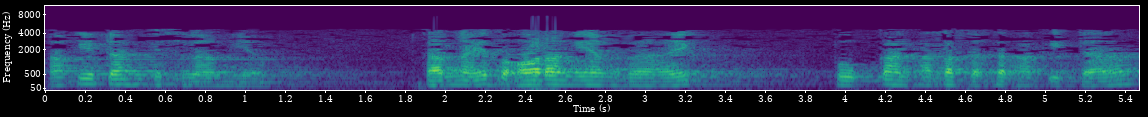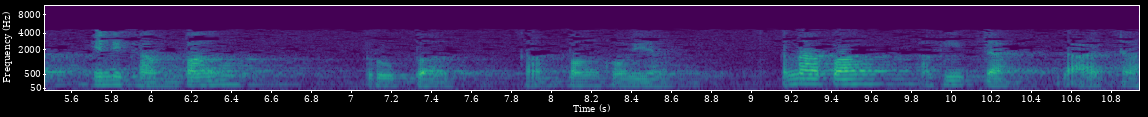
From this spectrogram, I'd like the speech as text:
Akidah Islamnya. Karena itu orang yang baik bukan atas dasar akidah, ini gampang berubah, gampang goyah. Kenapa? Akidah tidak ada.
